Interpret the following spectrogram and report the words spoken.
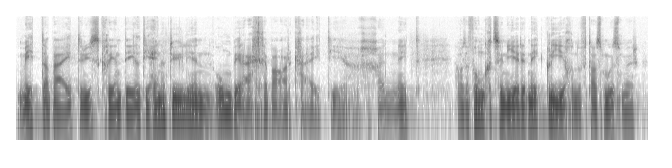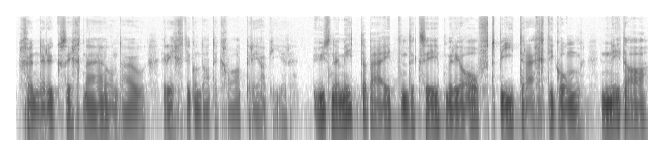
Mitarbeiter, unsere Klientel, die haben natürlich eine Unberechenbarkeit. Die können nicht oder funktionieren nicht gleich und auf das muss man können Rücksicht nehmen und auch richtig und adäquat reagieren. Unseren Mitarbeitenden sieht man ja oft Beeinträchtigung nicht an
